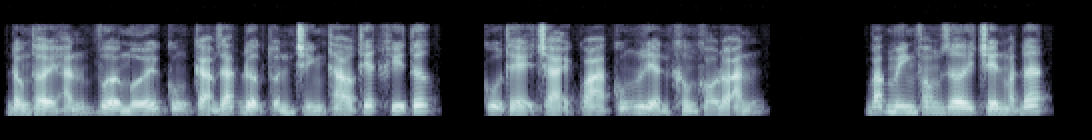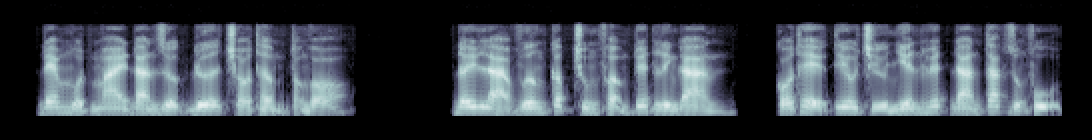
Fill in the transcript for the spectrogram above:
Đồng thời hắn vừa mới cũng cảm giác được tuần chính thao thiết khí tức, cụ thể trải qua cũng liền không khó đoán. Bắc minh phong rơi trên mặt đất, đem một mai đan dược đưa cho thẩm tòng võ. Đây là vương cấp trung phẩm tuyết linh đan, có thể tiêu trừ nhiên huyết đan tác dụng phụ,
